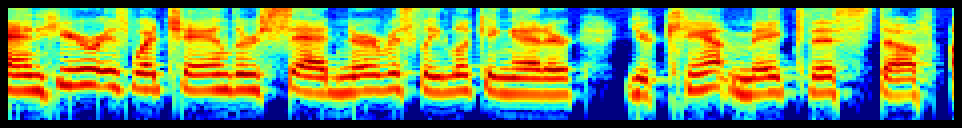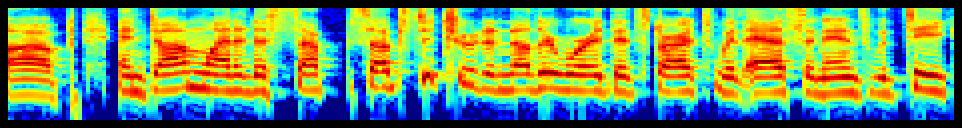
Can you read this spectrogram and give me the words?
and here is what Chandler said, nervously looking at her You can't make this stuff up. And Dom wanted to sub- substitute another word that starts with S and ends with T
